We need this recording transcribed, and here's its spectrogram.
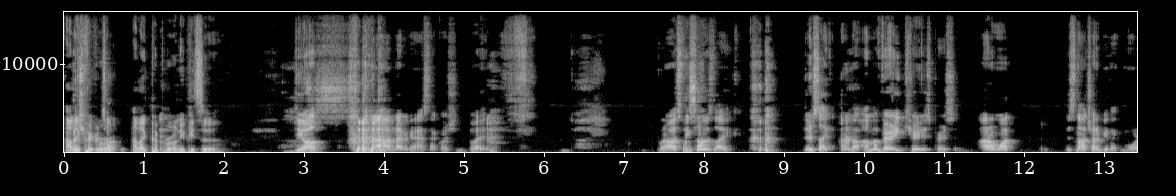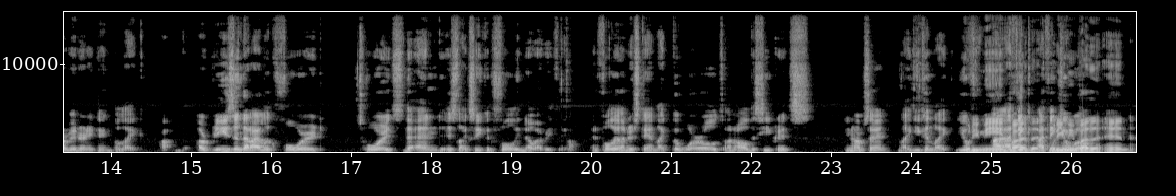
I What's like your favorite pepper- I like pepperoni pizza. Do y'all? Oh, nah, I'm not even gonna ask that question. But what I was thinking up? was like, there's like I don't know. I'm a very curious person. I don't want. It's not trying to be like morbid or anything, but like a reason that I look forward towards the end is like so you can fully know everything and fully understand like the world and all the secrets. You know what I'm saying? Like you can like you. what do you mean I- I by think- the? I What do you mean by uh, the end?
